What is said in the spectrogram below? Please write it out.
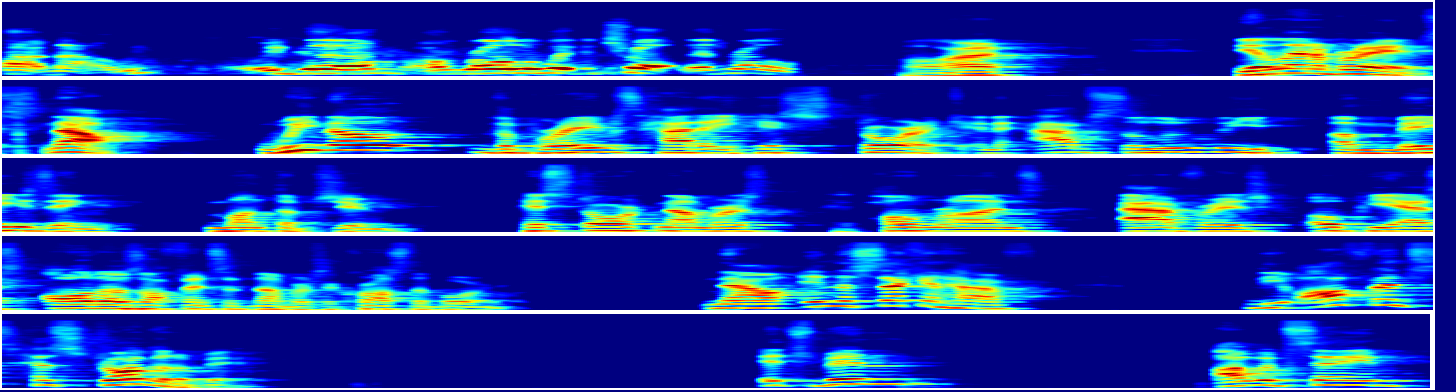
Oh no, we we good. I'm I'm rolling with the truck. Let's roll. All right. The Atlanta Braves. Now we know the Braves had a historic and absolutely amazing month of June historic numbers, home runs, average, OPS, all those offensive numbers across the board. Now, in the second half, the offense has struggled a bit. It's been, I would say,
